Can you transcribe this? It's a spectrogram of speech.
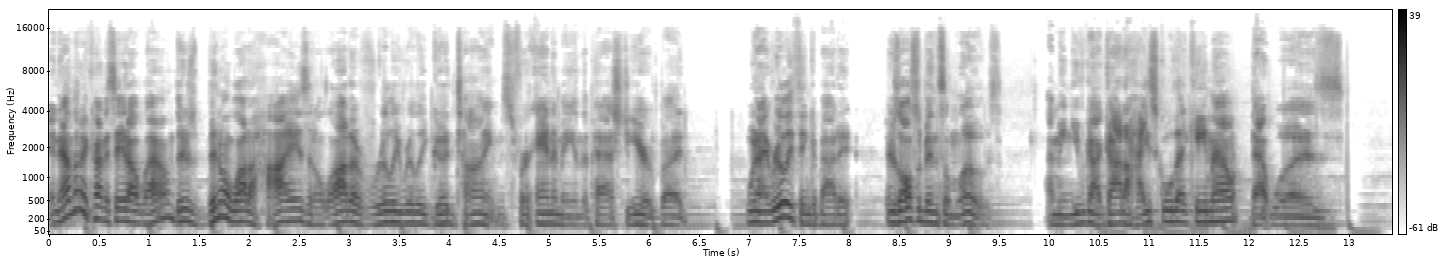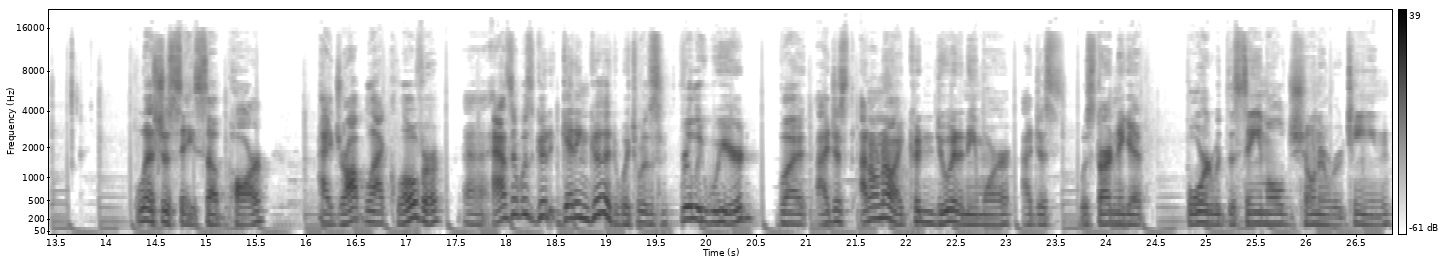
And now that I kind of say it out loud, there's been a lot of highs and a lot of really, really good times for anime in the past year. But when I really think about it, there's also been some lows. I mean, you've got God of High School that came out that was, let's just say, subpar. I dropped Black Clover uh, as it was good, getting good, which was really weird. But I just, I don't know, I couldn't do it anymore. I just was starting to get bored with the same old shonen routine.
